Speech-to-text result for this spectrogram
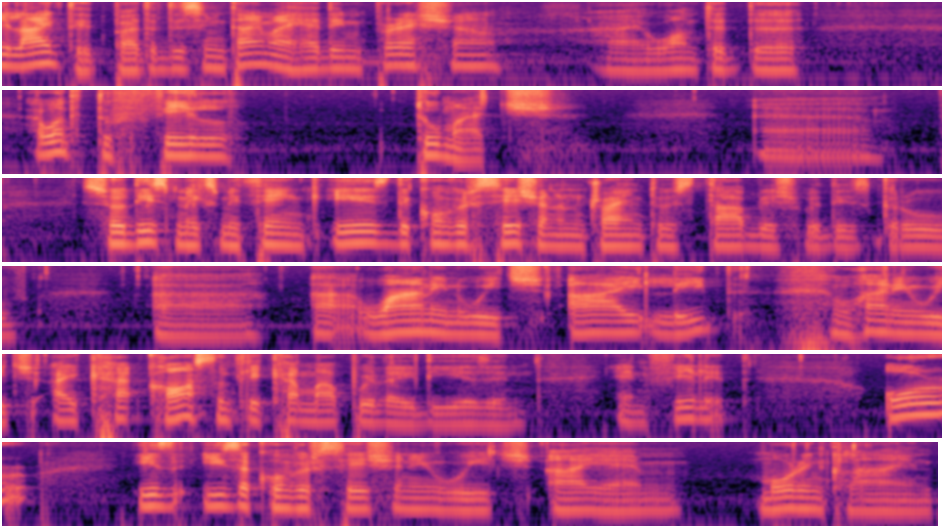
I liked it, but at the same time, I had the impression I wanted the, I wanted to feel too much. Uh, So this makes me think: Is the conversation I'm trying to establish with this groove uh, uh, one in which I lead, one in which I ca- constantly come up with ideas and and feel it, or is is a conversation in which I am more inclined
